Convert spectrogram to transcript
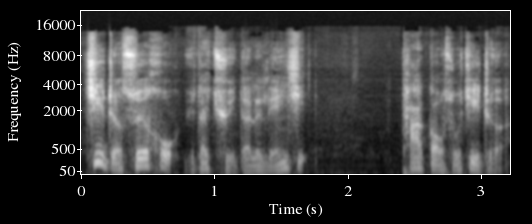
记者随后与他取得了联系，他告诉记者。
